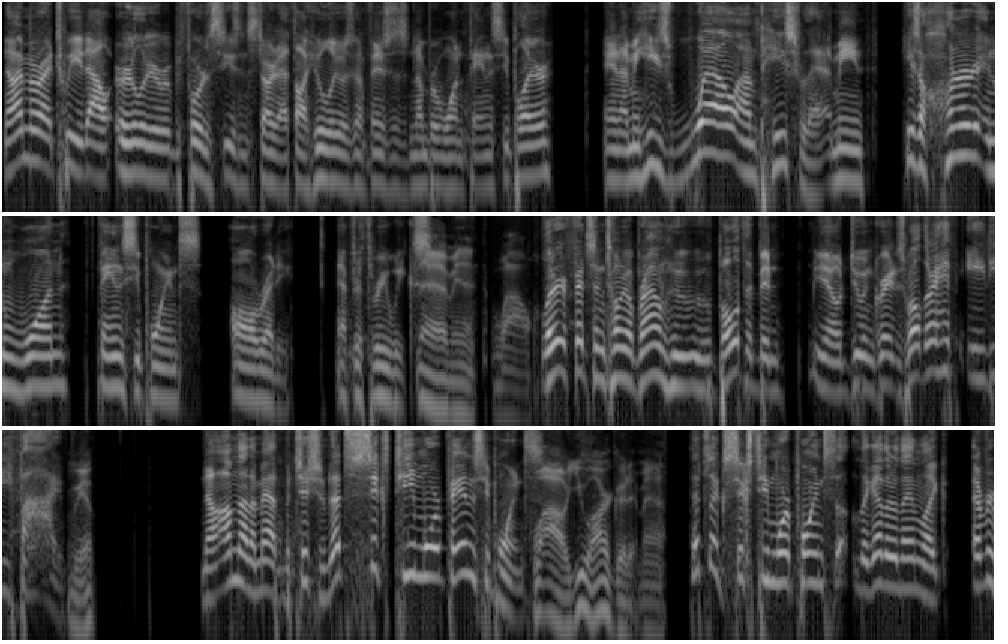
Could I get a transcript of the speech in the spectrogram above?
Now I remember I tweeted out earlier before the season started. I thought Julio was going to finish as a number one fantasy player, and I mean he's well on pace for that. I mean he's 101 fantasy points already after three weeks. Yeah, I mean, wow. Larry Fitz and Antonio Brown, who, who both have been you know doing great as well, they have 85. Yep. Now I'm not a mathematician, but that's 16 more fantasy points. Wow, you are good at math. That's like 16 more points together than like every.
